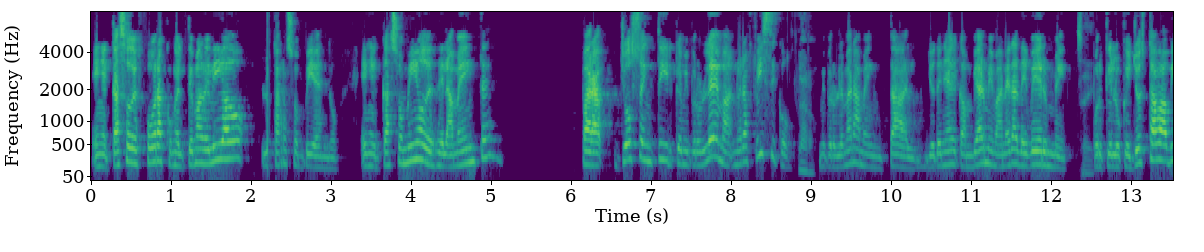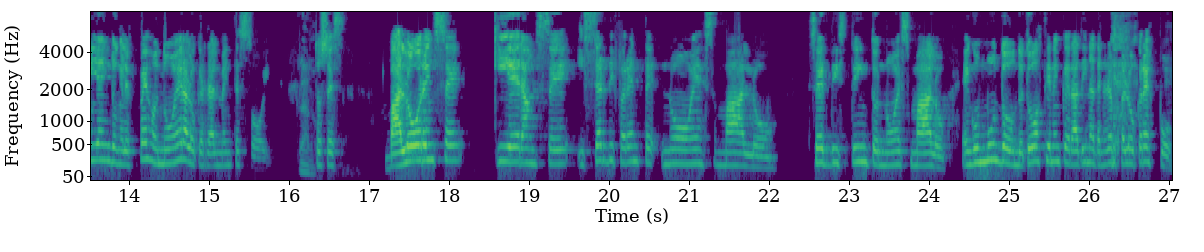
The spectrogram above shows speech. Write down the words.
En el caso de Foras, con el tema del hígado, lo estás resolviendo. En el caso mío, desde la mente, para yo sentir que mi problema no era físico, claro, mi problema era mental. Yo tenía que cambiar mi manera de verme, sí, porque lo que yo estaba viendo en el espejo no era lo que realmente soy. claro. Entonces, valórense, quiéranse y ser diferente no es malo. Ser distinto no es malo. En un mundo donde todos tienen queratina, tener el pelo crespo,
